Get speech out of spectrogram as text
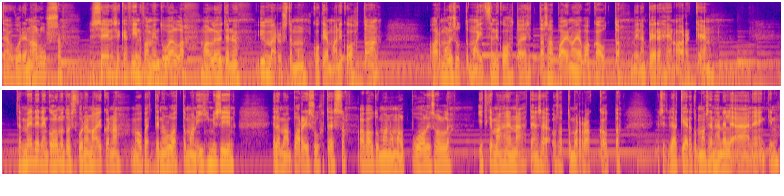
tämän vuoden alussa. Sen sekä Finfamin tuella mä oon löytänyt ymmärrystä mun kokemaani kohtaan, armollisuutta mä itseni kohtaan ja sitten tasapainoa ja vakautta meidän perheen arkeen. Tämän menneiden 13 vuoden aikana mä opettelin luottamaan ihmisiin elämään parisuhteessa, avautumaan omalle puolisolle, itkemään hänen nähteensä ja osoittamaan rakkautta ja sitten vielä kertomaan sen hänelle ääneenkin.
